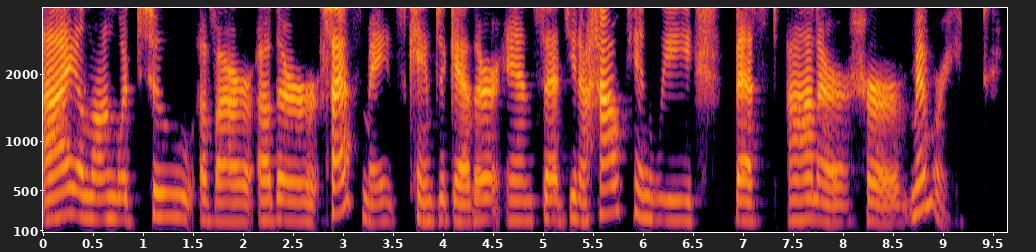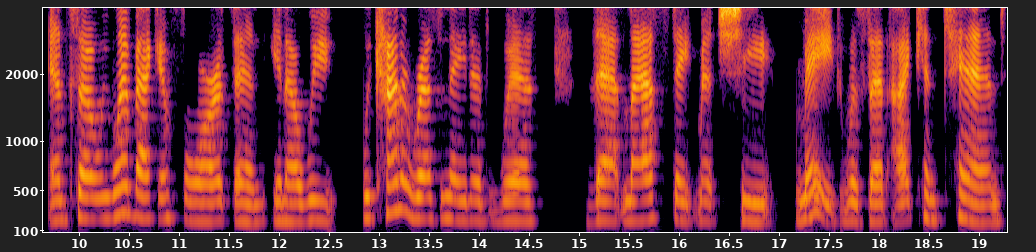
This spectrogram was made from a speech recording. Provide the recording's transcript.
I, along with two of our other classmates, came together and said, you know, how can we best honor her memory? And so we went back and forth and you know we we kind of resonated with that last statement she made was that I contend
